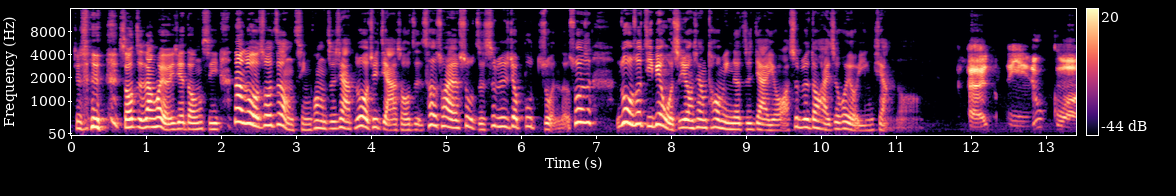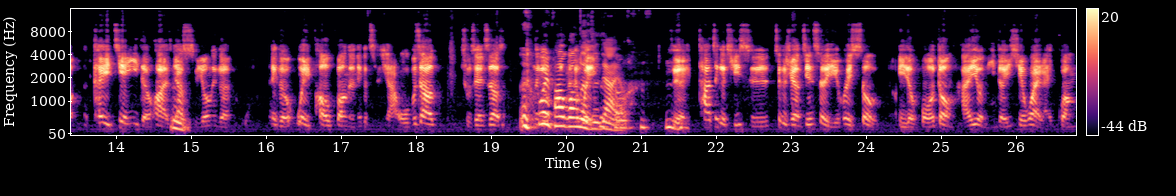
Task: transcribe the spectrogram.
就是 手指上会有一些东西。那如果说这种情况之下，如果去夹手指测出来的数值是不是就不准了？说是如果说即便我是用像透明的指甲油啊，是不是都还是会有影响呢？呃，你如果可以建议的话，嗯要使用那个、那个未抛光的那个指甲，我不知道主持人知道 那个未抛光的指甲油，嗯 对它这个其实这个血氧监测仪会受你的活动，还有你的一些外来光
